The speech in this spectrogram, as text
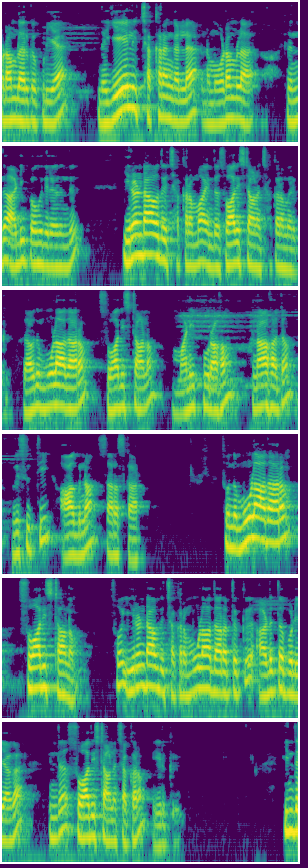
உடம்பில் இருக்கக்கூடிய இந்த ஏழு சக்கரங்களில் நம்ம உடம்புல இருந்து அடிப்பகுதியிலிருந்து இரண்டாவது சக்கரமாக இந்த சுவாதிஷ்டான சக்கரம் இருக்குது அதாவது மூலாதாரம் சுவாதிஷ்டானம் மணிப்புரகம் அநாகதம் விசுத்தி ஆக்னா சரஸ்காரம். ஸோ இந்த மூலாதாரம் சுவாதிஷ்டானம். ஸோ இரண்டாவது சக்கரம் மூலாதாரத்துக்கு அடுத்தபடியாக இந்த சுவாதிஷ்டான சக்கரம் இருக்குது இந்த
